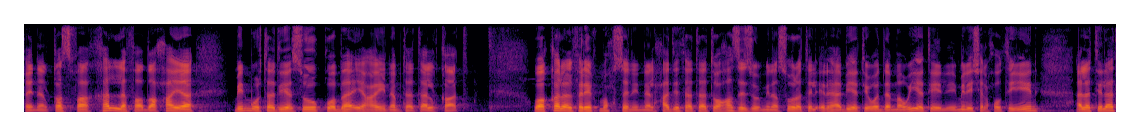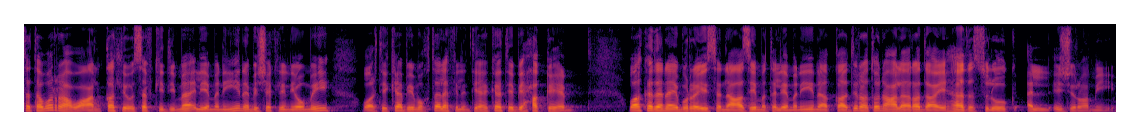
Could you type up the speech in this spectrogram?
فإن القصف خلف ضحايا من مرتدي السوق وبائعي نبتة القات وقال الفريق محسن إن الحادثة تعزز من الصورة الإرهابية والدموية لميليشيا الحوثيين التي لا تتورع عن قتل وسفك دماء اليمنيين بشكل يومي وارتكاب مختلف الانتهاكات بحقهم. وأكد نائب الرئيس أن عزيمة اليمنيين قادرة على ردع هذا السلوك الإجرامي.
